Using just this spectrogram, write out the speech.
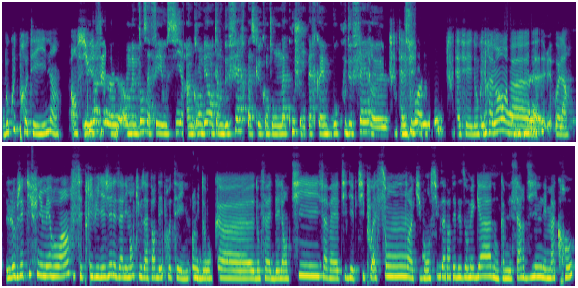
beaucoup de protéines. Ensuite, euh, en même temps, ça fait aussi un grand bien en termes de fer parce que quand on accouche, on perd quand même beaucoup de fer. Euh, tout, à fait. tout à fait. Donc vraiment, euh, voilà, l'objectif numéro un, c'est de privilégier les aliments qui vous apportent des protéines. Donc, donc ça va être des lentilles, ça va être des petits poissons qui vont aussi vous apporter des omégas, donc comme les sardines, les macros.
